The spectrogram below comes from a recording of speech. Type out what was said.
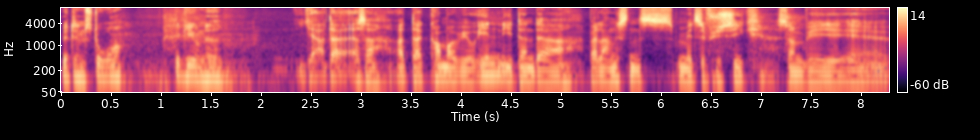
ved den store begivenhed. Ja, der, altså, og der kommer vi jo ind i den der balancens metafysik, som vi øh,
